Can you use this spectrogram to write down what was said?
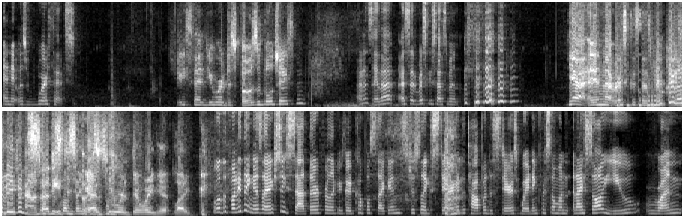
and it was worth it. She said you were disposable, Jason. I didn't say that. I said risk assessment. Yeah, and in that risk assessment, You could have even said something as you were doing it. Like well, the funny thing is, I actually sat there for like a good couple seconds, just like staring at the top of the stairs, waiting for someone, and I saw you run.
